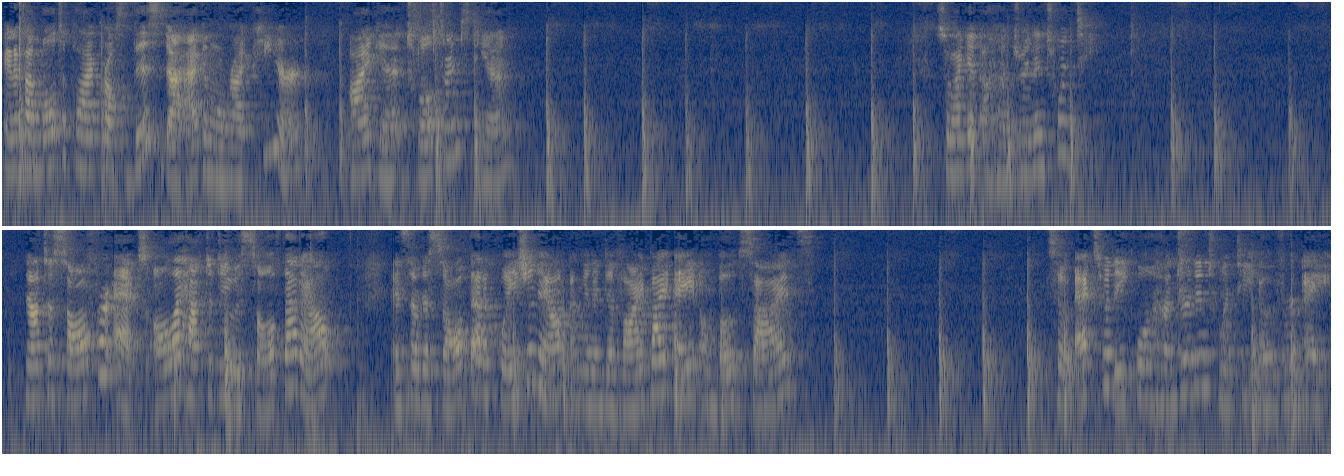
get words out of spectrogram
And if I multiply across this diagonal right here, I get 12 times 10. So I get 120. Now to solve for x, all I have to do is solve that out. And so to solve that equation out, I'm going to divide by 8 on both sides. So x would equal 120 over 8.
